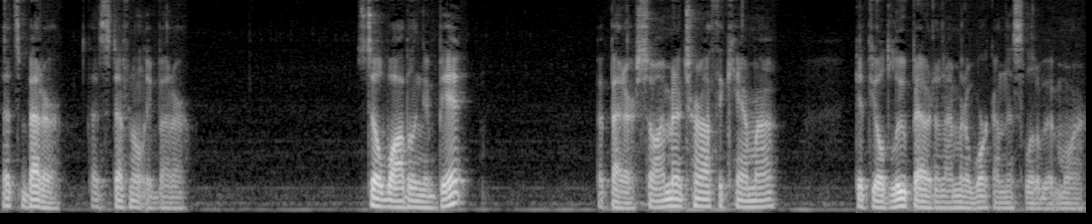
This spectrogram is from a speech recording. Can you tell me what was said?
That's better. That's definitely better. Still wobbling a bit, but better. So I'm going to turn off the camera, get the old loupe out, and I'm going to work on this a little bit more.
